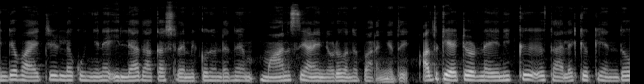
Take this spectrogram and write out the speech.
എന്റെ വയറ്റിലുള്ള കുഞ്ഞിനെ ഇല്ലാതാക്കാൻ ശ്രമിക്കുന്നുണ്ടെന്ന് മാനസിയാണ് എന്നോട് വന്ന് പറഞ്ഞത്. അത് കേട്ട ഉടനെ എനിക്ക് തലയ്ക്കൊക്കെ എന്തോ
